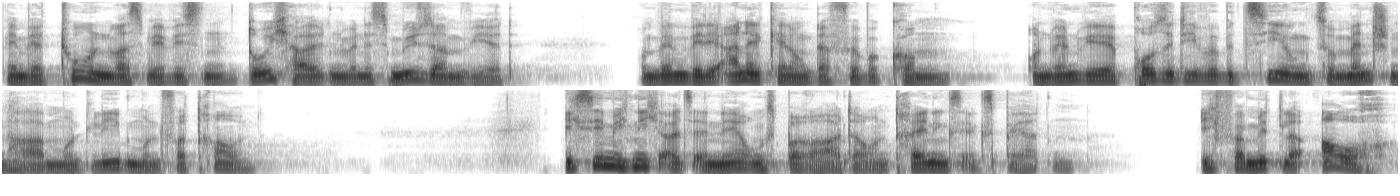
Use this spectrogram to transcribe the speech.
Wenn wir tun, was wir wissen, durchhalten, wenn es mühsam wird und wenn wir die Anerkennung dafür bekommen und wenn wir positive Beziehungen zu Menschen haben und lieben und vertrauen. Ich sehe mich nicht als Ernährungsberater und Trainingsexperten. Ich vermittle auch,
